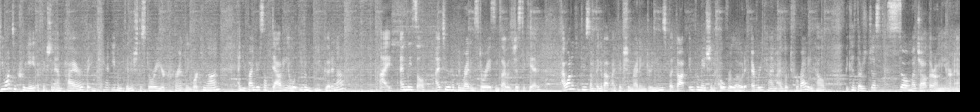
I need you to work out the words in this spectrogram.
Do you want to create a fiction empire, but you can't even finish the story you're currently working on, and you find yourself doubting it will even be good enough? Hi, I'm Liesel. I too have been writing stories since I was just a kid. I wanted to do something about my fiction writing dreams, but got information overload every time I looked for writing help because there's just so much out there on the internet.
